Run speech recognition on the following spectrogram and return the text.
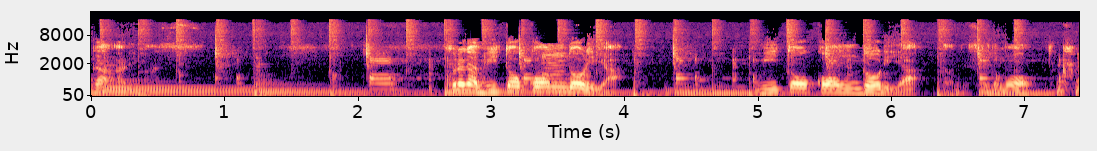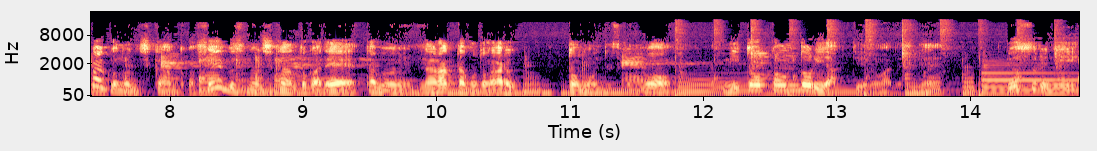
があります。それがミトコンドリア。ミトコンドリアなんですけども科学の時間とか生物の時間とかで多分習ったことがあると思うんですけどもミトコンドリアっていうのはですね要するに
